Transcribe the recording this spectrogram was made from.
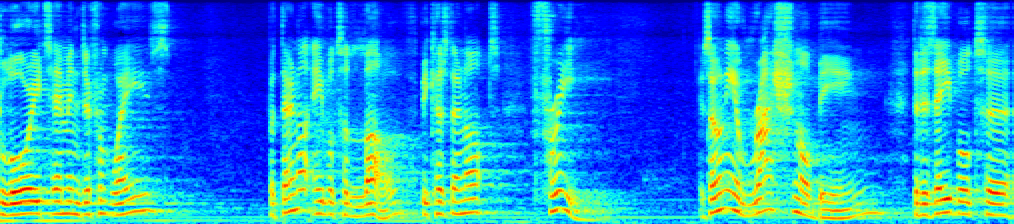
glory to Him in different ways. But they're not able to love because they're not free. It's only a rational being that is able to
